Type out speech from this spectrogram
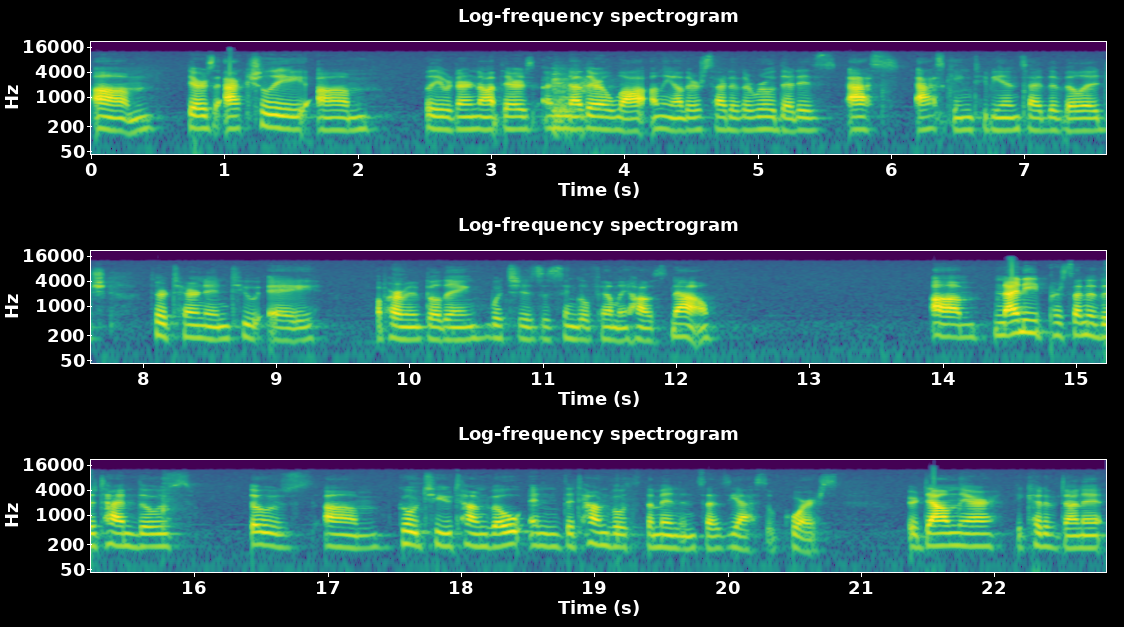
Um, there's actually, um, believe it or not, there's another lot on the other side of the road that is ask, asking to be inside the village to turn into a apartment building, which is a single family house now. Um, 90% of the time, those those um, go to town vote, and the town votes them in and says yes, of course. They're down there. They could have done it.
